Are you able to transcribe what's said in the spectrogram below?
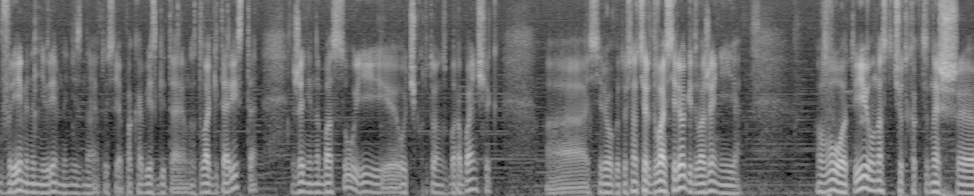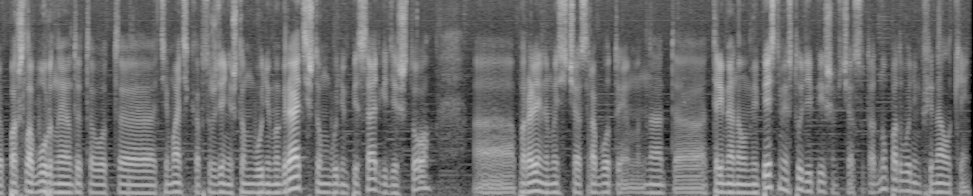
временно, не временно, не знаю. То есть я пока без гитары. У нас два гитариста, Женя на басу и очень крутой у нас барабанщик Серега. То есть у нас теперь два Сереги, два Жени и я. Вот, и у нас что-то как-то, знаешь, э, пошла бурная вот эта вот э, тематика обсуждения, что мы будем играть, что мы будем писать, где что. А, параллельно мы сейчас работаем над а, тремя новыми песнями в студии пишем. Сейчас вот одну подводим к финалке.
